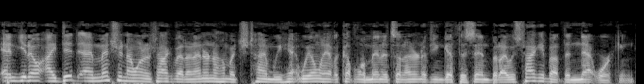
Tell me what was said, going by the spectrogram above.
And you know, I did. I mentioned I want to talk about it. And I don't know how much time we have. We only have a couple of minutes, and I don't know if you can get this in. But I was talking about the networking.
